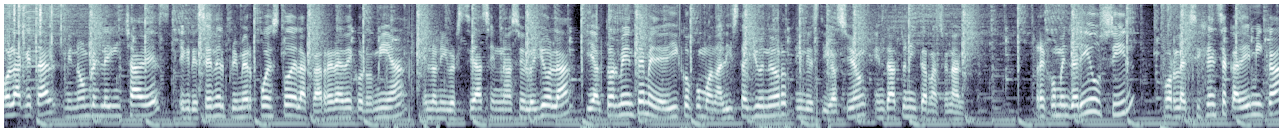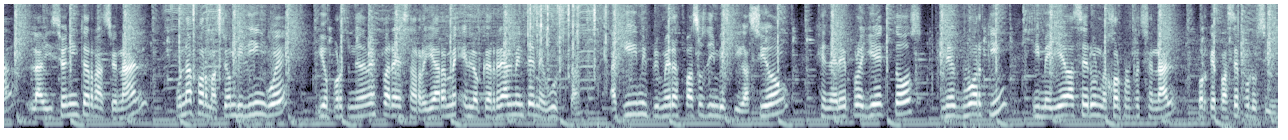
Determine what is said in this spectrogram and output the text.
Hola, ¿qué tal? Mi nombre es Levin Chávez, egresé en el primer puesto de la carrera de Economía en la Universidad San Ignacio de Loyola y actualmente me dedico como analista junior de investigación en Datum Internacional. Recomendaría USIL por la exigencia académica, la visión internacional, una formación bilingüe y oportunidades para desarrollarme en lo que realmente me gusta. Aquí mis primeros pasos de investigación, generé proyectos, networking y me lleva a ser un mejor profesional porque pasé por USIL.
